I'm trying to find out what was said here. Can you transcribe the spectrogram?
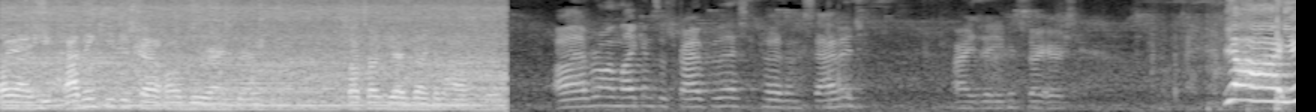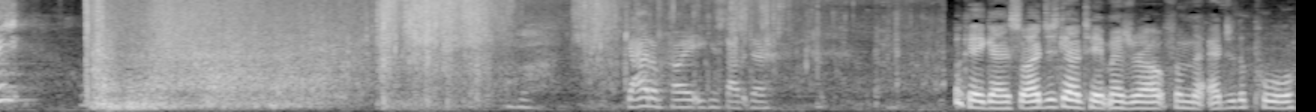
Oh yeah, he, I think he just got all blue right now. So I'll talk to you guys back in the house. Uh, everyone like and subscribe for this because I'm savage. Alright, Zay, you can start yours. Yeah, yeah. Got him. Alright, you can stop it there. Okay, guys, so I just got a tape measure out from the edge of the pool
